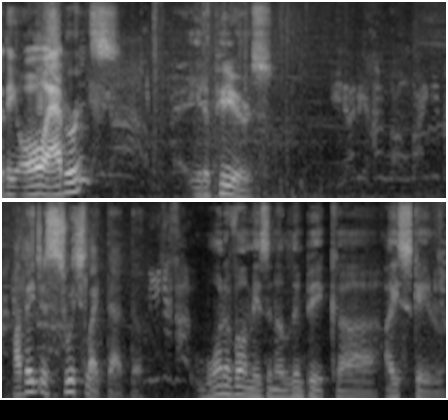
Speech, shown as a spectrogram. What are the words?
Are they all aberrants? It appears. How they just switch like that, though? One of them is an Olympic uh, ice skater.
